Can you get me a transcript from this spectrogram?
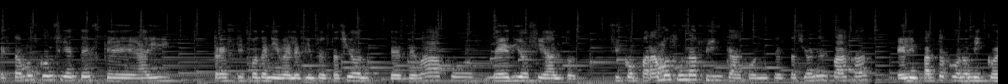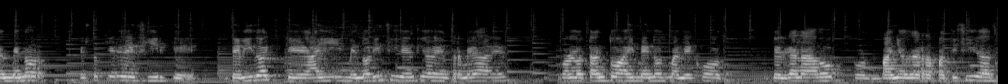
estamos conscientes que hay tres tipos de niveles de infestación, desde bajos, medios y altos. Si comparamos una finca con infestaciones bajas, el impacto económico es menor. Esto quiere decir que debido a que hay menor incidencia de enfermedades, por lo tanto hay menos manejos del ganado con baños de garrapaticidas,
